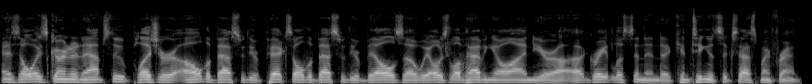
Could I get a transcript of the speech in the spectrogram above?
As always, Garnet, an absolute pleasure. All the best with your picks, all the best with your bills. Uh, we always love having you on. You're a great listen and continued success, my friend.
